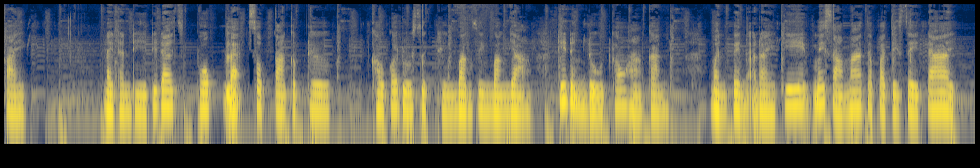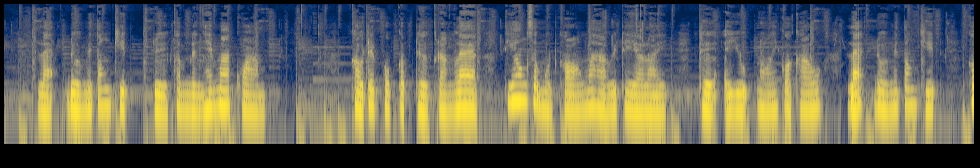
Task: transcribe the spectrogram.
ไป ในทันทีที่ได้พบและสบตากับเธอ เขาก็รู้สึกถึงบางสิ่งบางอย่าง ที่ดึงดูดเข้าหากัน มันเป็นอะไรที่ไม่สามารถจะปฏิเสธได้ และโดยไม่ต้องคิดหรือคำนึงให้มากความ เขาได้พบกับเธอครั้งแรกที่ห้องสมุดของมหาวิทยาลัย เธออายุน้อยกว่าเขา และโดยไม่ต้องคิด เขา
